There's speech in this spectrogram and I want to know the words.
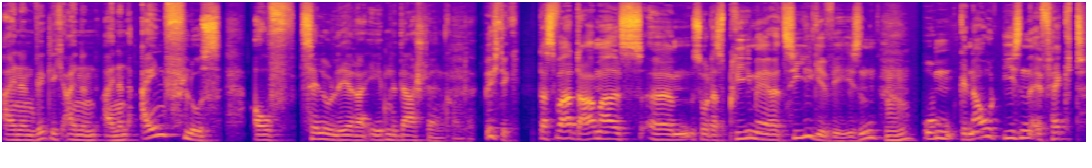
einen wirklich einen, einen Einfluss auf zellulärer Ebene darstellen konnte. Richtig. Das war damals ähm, so das primäre Ziel gewesen, mhm. um genau diesen Effekt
